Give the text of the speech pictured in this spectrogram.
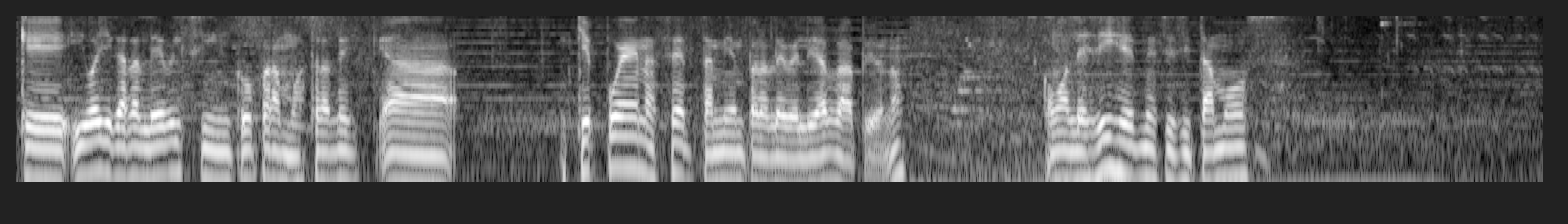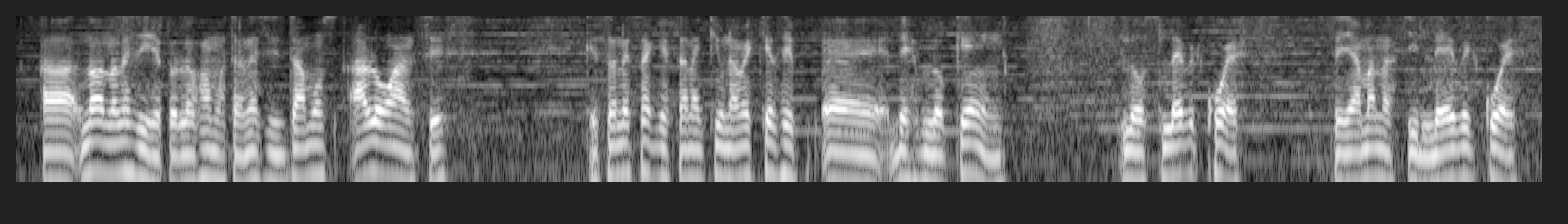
que iba a llegar al level 5 para mostrarles uh, qué pueden hacer también para levelear rápido, ¿no? Como les dije, necesitamos... Uh, no, no les dije, pero les voy a mostrar. Necesitamos aloances, que son esas que están aquí. Una vez que eh, desbloqueen los level quests, se llaman así level quests.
